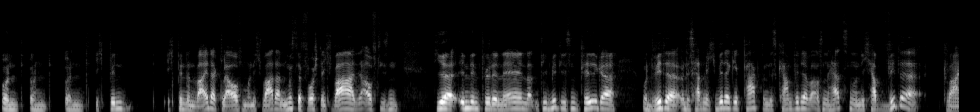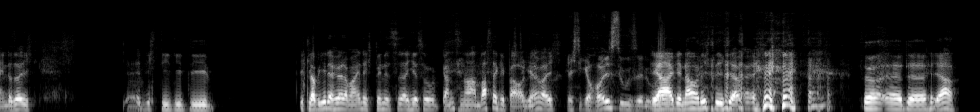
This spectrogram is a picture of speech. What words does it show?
und, und, und ich, bin, ich bin dann weitergelaufen und ich war dann, muss dir vorstellen, ich war auf diesen, hier in den Pyrenäen, die mit diesem Pilger und wieder, und es hat mich wieder gepackt und es kam wieder aus dem Herzen und ich habe wieder geweint. Also ich, mhm. ich die, die, die, ich glaube, jeder Hörer meint, ich bin jetzt hier so ganz nah am Wasser gebaut. Richtige, ne, weil ich, richtige Heulsuse, du. Ja, genau, richtig. ja. so, äh, der, ja.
